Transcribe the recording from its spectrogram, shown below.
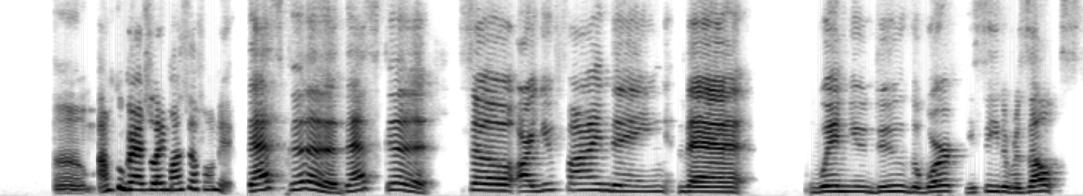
um I'm congratulating myself on that. That's good. That's good. So are you finding that when you do the work, you see the results?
